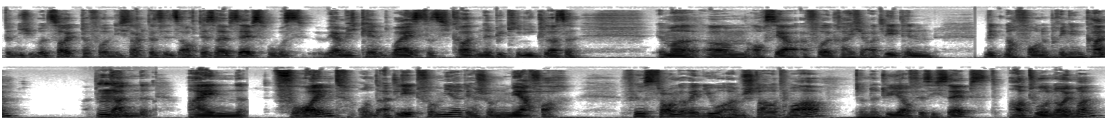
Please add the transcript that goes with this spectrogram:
Bin ich überzeugt davon. Ich sage das jetzt auch deshalb selbstbewusst. Wer mich kennt, weiß, dass ich gerade in der Bikini-Klasse immer ähm, auch sehr erfolgreiche Athletinnen mit nach vorne bringen kann. Mhm. Dann ein Freund und Athlet von mir, der schon mehrfach für Stronger Than You am Start war und natürlich auch für sich selbst, Arthur Neumann.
